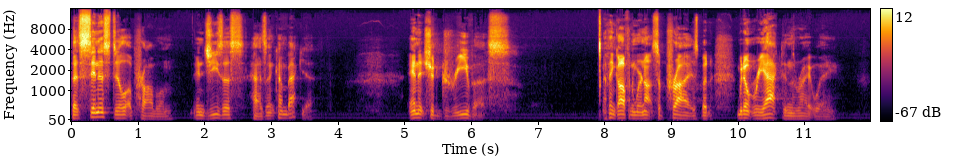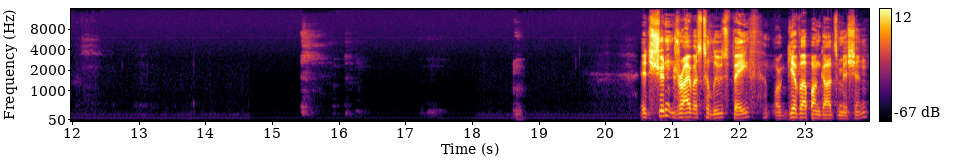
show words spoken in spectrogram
that sin is still a problem and Jesus hasn't come back yet. And it should grieve us. I think often we're not surprised, but we don't react in the right way. It shouldn't drive us to lose faith or give up on God's mission,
